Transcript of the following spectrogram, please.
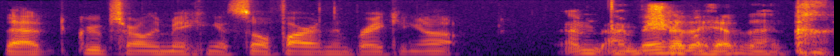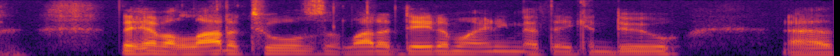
that groups are only making it so far and then breaking up. I'm, I'm they sure have they have that. they have a lot of tools, a lot of data mining that they can do uh,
